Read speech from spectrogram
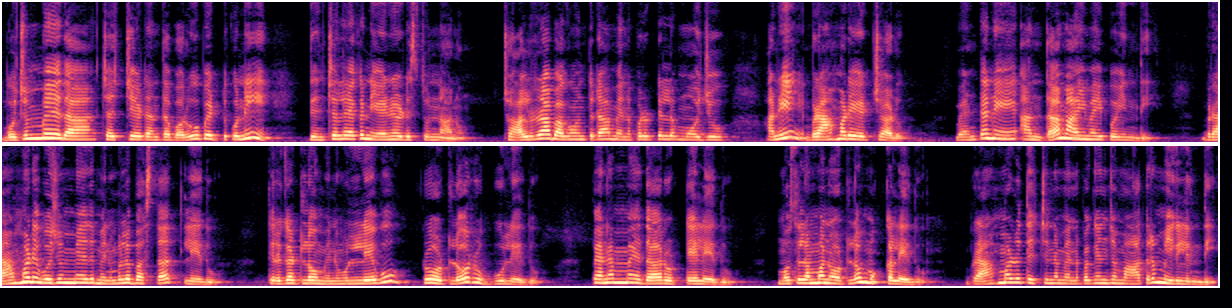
భుజం మీద చచ్చేటంత బరువు పెట్టుకుని దించలేక నేనేడుస్తున్నాను. చాలురా భగవంతుడా మినపరొట్టెల మోజు అని బ్రాహ్మడు ఏడ్చాడు. వెంటనే అంతా మాయమైపోయింది. బ్రాహ్మడి భుజం మీద మినుముల బస్తా లేదు. తిరగట్లో మినుములు లేవు రోట్లో రుబ్బు లేదు. పెనం మీద రొట్టె లేదు ముసలమ్మ నోట్లో ముక్క లేదు. బ్రాహ్మడు తెచ్చిన మినపగింజ మాత్రం మిగిలింది.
